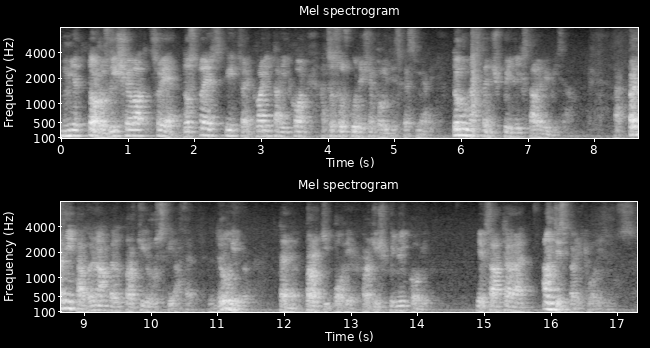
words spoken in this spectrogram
umět to rozlišovat, co je Dostojevský, co je kvalita ikon a co jsou skutečně politické směry. Tomu nás ten špidlík stále vybízá. Tak první ta vlna byl protiruský afekt. Druhý ten protipohyb, proti špidlíkovi, je přátelé antispiritualismus.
